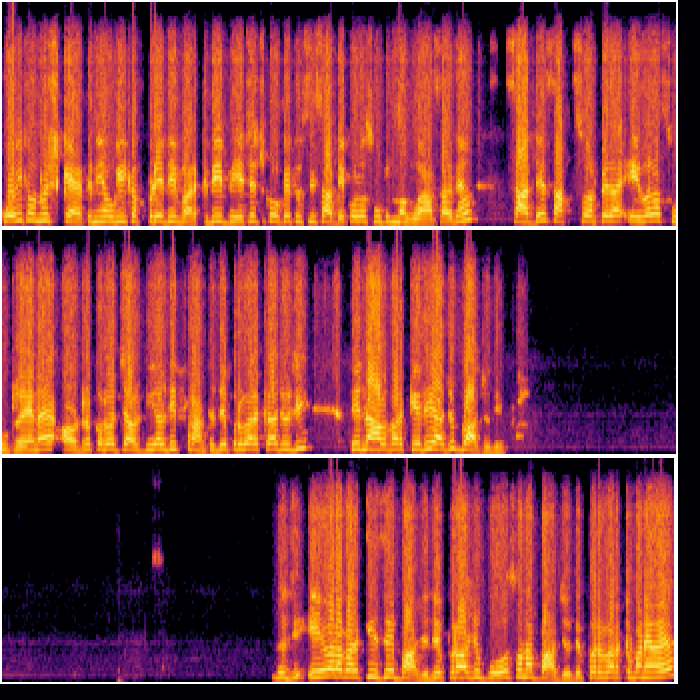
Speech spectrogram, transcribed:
ਕੋਈ ਤੁਹਾਨੂੰ ਸ਼ਿਕਾਇਤ ਨਹੀਂ ਹੋਗੀ ਕੱਪੜੇ ਦੀ ਵਰਕ ਦੀ ਬੇਚਿਜਕ ਹੋ ਕੇ ਤੁਸੀਂ ਸਾਡੇ ਕੋਲੋਂ ਸੂਟ ਮੰਗਵਾ ਸਕਦੇ ਹੋ। 750 ਰੁਪਏ ਦਾ ਇਹ ਵਾਲਾ ਸੂਟ ਰਹਿਣਾ ਹੈ। ਆਰਡਰ ਕਰੋ ਜਲਦੀ ਜਲਦੀ ਫਰੰਟ ਦੇ ਉੱਪਰ ਵਰਕ ਆਜੂ ਜੀ ਤੇ ਨਾਲ ਵਰਕ ਇਹਦੇ ਆਜੂ ਬਾਜੂ ਦੇ ਉੱਪਰ। ਲਓ ਜੀ, ਇਹ ਵਾਲਾ ਵਰਕ ਇਸ ਬਾਜੂ ਦੇ ਉੱਪਰ ਆਜੂ ਬਹੁਤ ਸੋਹਣਾ ਬਾਜੂ ਦੇ ਉੱਪਰ ਵਰਕ ਬਣਿਆ ਹੋਇਆ।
